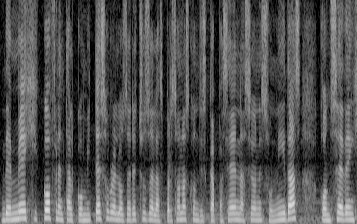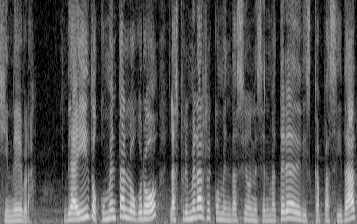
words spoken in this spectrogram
de México frente al Comité sobre los Derechos de las Personas con Discapacidad de Naciones Unidas, con sede en Ginebra. De ahí, Documenta logró las primeras recomendaciones en materia de discapacidad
